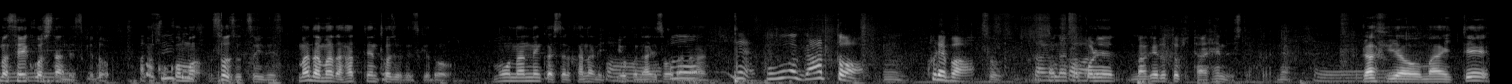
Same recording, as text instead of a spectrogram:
まあ、成功したんですけど、まあ、ここもそうです継いでまだまだ発展途上ですけどもう何年かしたらかなり良くなりそうだな、ねここがガッとうん、くれば、そうだいぶなかなかこれ曲げる時大変でしたよこれね。えー。ラフィアを巻いて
